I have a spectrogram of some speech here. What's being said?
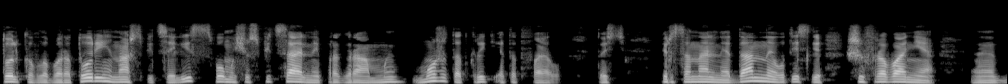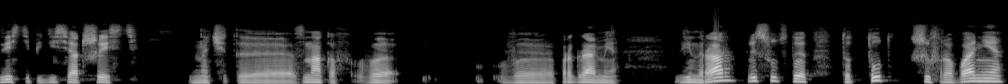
только в лаборатории, наш специалист с помощью специальной программы может открыть этот файл. То есть персональные данные, вот если шифрование 256 э, значит, э, знаков в, в программе WinRAR присутствует, то тут шифрование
